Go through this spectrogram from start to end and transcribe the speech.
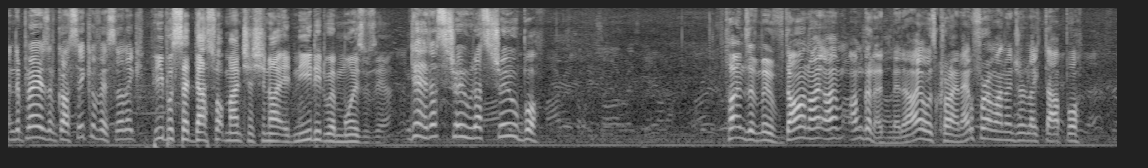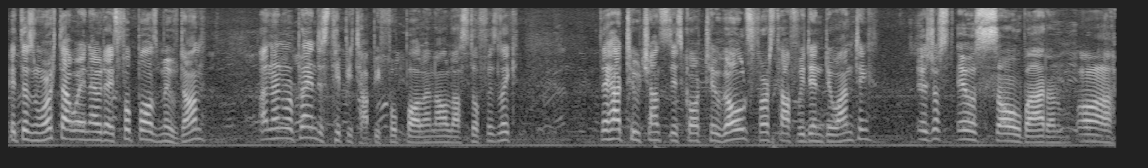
And the players have got sick of it. So like, People said that's what Manchester United needed when Moyes was here. yeah, that's true. That's true. But times have moved on. I, I'm, I'm going to admit it. I was crying out for a manager like that, but it doesn't work that way nowadays. Football's moved on, and then we're playing this tippy tappy football and all that stuff. Is like they had two chances. They scored two goals. First half we didn't do anything. It was just it was so bad. And oh,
